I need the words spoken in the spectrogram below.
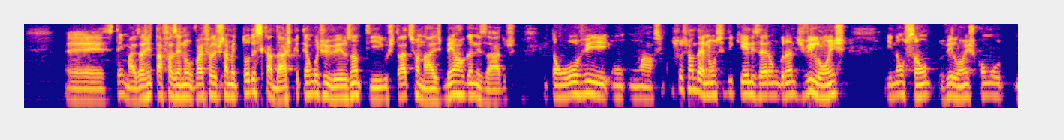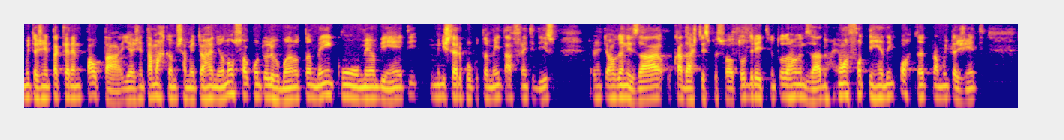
É, tem mais. A gente está fazendo, vai fazer justamente todo esse cadastro, porque tem alguns viveiros antigos, tradicionais, bem organizados, então houve um, uma, assim, como se fosse uma denúncia de que eles eram grandes vilões e não são vilões como muita gente está querendo pautar. E a gente está marcando justamente uma reunião não só com o controle urbano, também com o meio ambiente. O Ministério Público também está à frente disso, para a gente organizar o cadastro desse pessoal todo direitinho, todo organizado. É uma fonte de renda importante para muita gente.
